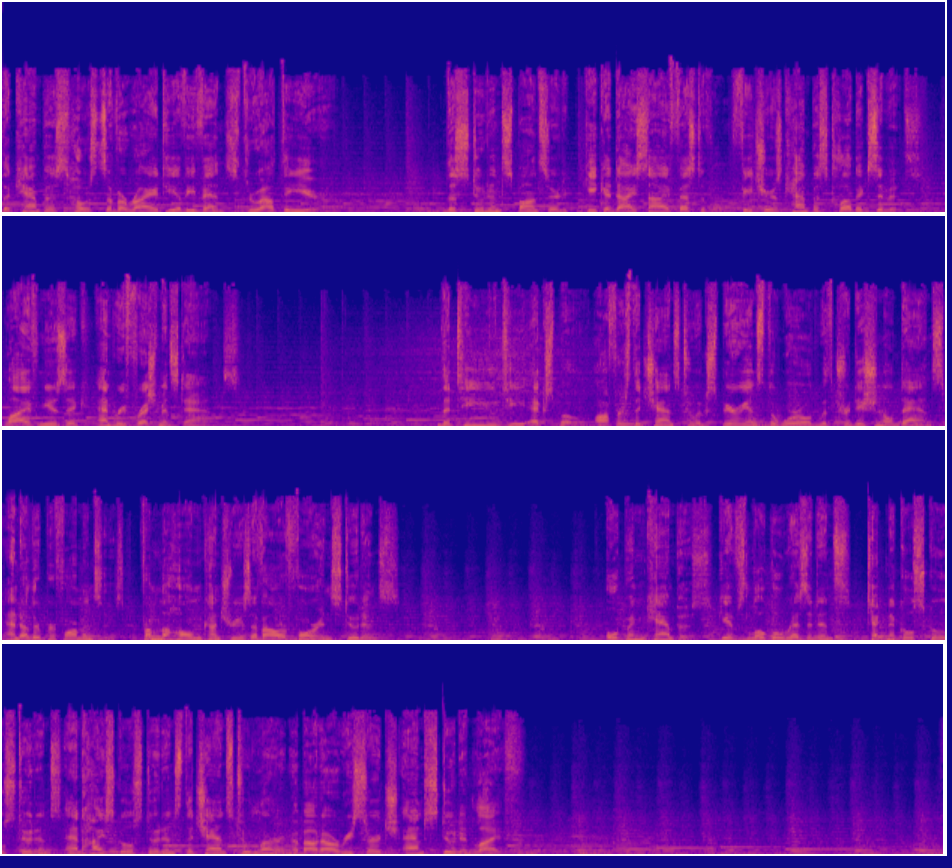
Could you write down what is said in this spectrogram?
The campus hosts a variety of events throughout the year. The student-sponsored Gikadaisai Festival features campus club exhibits, live music, and refreshment stands. The TUT Expo offers the chance to experience the world with traditional dance and other performances from the home countries of our foreign students. Open Campus gives local residents, technical school students, and high school students the chance to learn about our research and student life.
